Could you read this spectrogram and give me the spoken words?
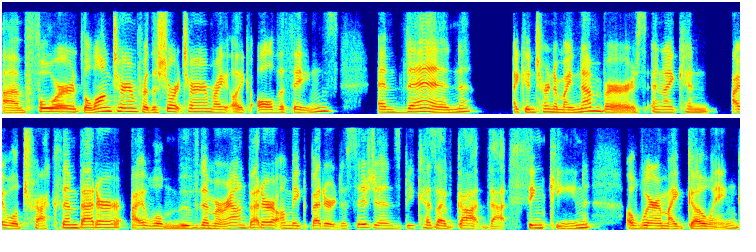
um, for the long term, for the short term, right? Like all the things. And then I can turn to my numbers and I can, I will track them better. I will move them around better. I'll make better decisions because I've got that thinking of where am I going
